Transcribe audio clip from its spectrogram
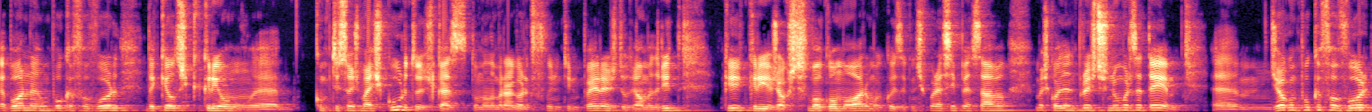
abona um pouco a favor daqueles que criam uh, competições mais curtas, caso estou-me a lembrar agora de Florentino Pérez do Real Madrid que cria jogos de futebol com uma hora, uma coisa que nos parece impensável, mas que olhando para estes números até um, joga um pouco a favor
